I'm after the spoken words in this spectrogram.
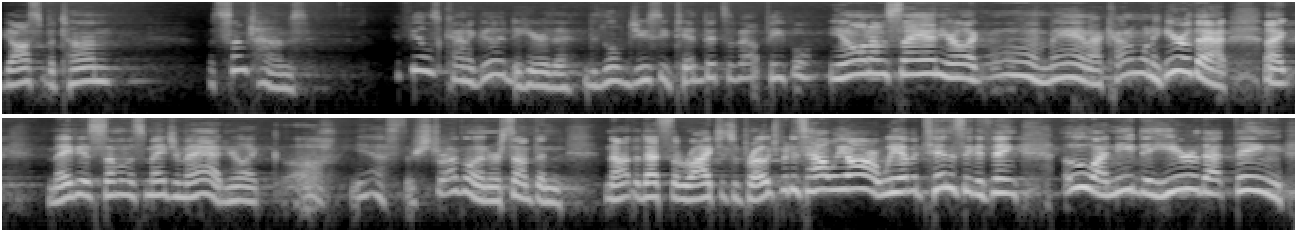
gossip a ton, but sometimes it feels kind of good to hear the, the, little juicy tidbits about people. You know what I'm saying? You're like, oh man, I kind of want to hear that. Like, Maybe it's someone that's made you mad. You're like, oh, yes, they're struggling or something. Not that that's the righteous approach, but it's how we are. We have a tendency to think, oh, I need to hear that thing.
